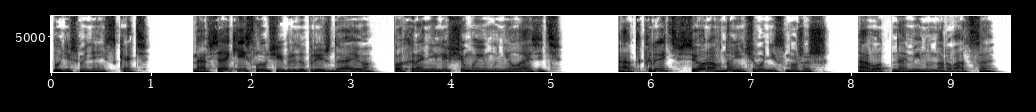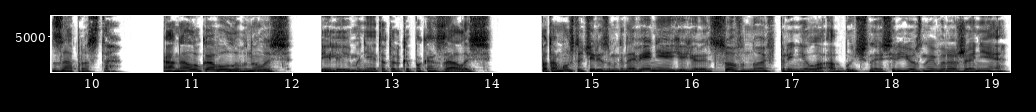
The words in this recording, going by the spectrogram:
Будешь меня искать. На всякий случай предупреждаю, по хранилищу моему не лазить. Открыть все равно ничего не сможешь, а вот на мину нарваться запросто». Она лукаво улыбнулась, или мне это только показалось, потому что через мгновение ее лицо вновь приняло обычное серьезное выражение,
